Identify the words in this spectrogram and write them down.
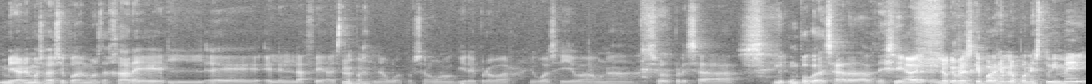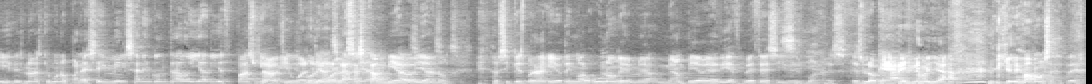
miraremos a ver si podemos dejar el, eh, el enlace a esta Ujú. página web, por si alguno quiere probar. Igual se lleva una sorpresa un poco desagradable. Sí, a ver, lo que pasa es que, por ejemplo, pones tu email y dices, no, es que bueno, para ese email se han encontrado ya 10 passwords. Claro, igual bueno, igual has las has cambiado. cambiado ya, Sí, ¿no? sí, Pero sí que es verdad que yo tengo alguno que me, me han pillado ya 10 veces y dices, bueno, es, es lo que hay, ¿no? Ya, ¿qué le vamos a hacer?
